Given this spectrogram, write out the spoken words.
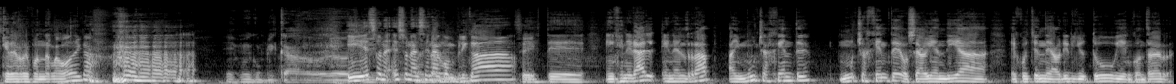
¿Querés responder la vodka? Es muy complicado, boludo. y Sí, es una, es una escena complicada. Sí. Este, en general, en el rap hay mucha gente, mucha gente. O sea, hoy en día es cuestión de abrir YouTube y encontrar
